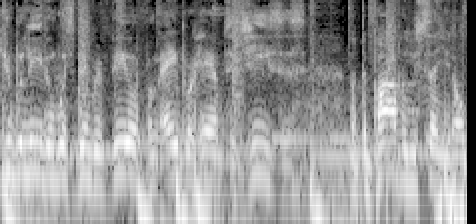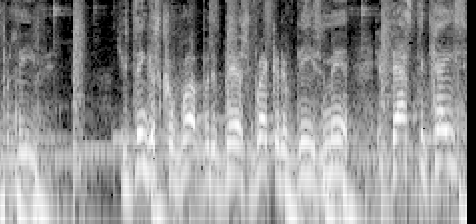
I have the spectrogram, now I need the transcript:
You believe in what's been revealed from Abraham to Jesus, but the Bible, you say you don't believe it. You think it's corrupt, but it bears record of these men. That's the case,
